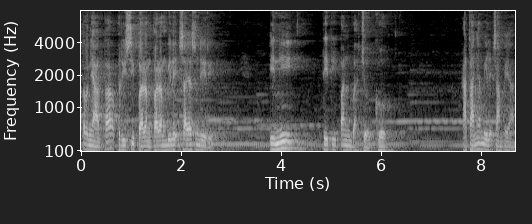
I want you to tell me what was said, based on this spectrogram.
ternyata berisi barang-barang milik saya sendiri. Ini titipan Mbah Jogo. Katanya milik sampean.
